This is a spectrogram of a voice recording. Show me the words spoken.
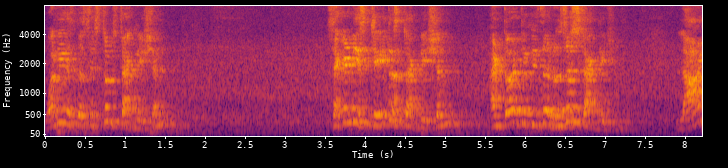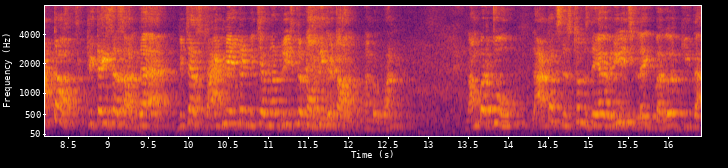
One is the system stagnation, second is status stagnation, and third thing is the research stagnation. Lot of treatises are there which are stagnated, which have not reached the public at all, number one. Number two, lot of systems they have reached like Bhagavad Gita,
